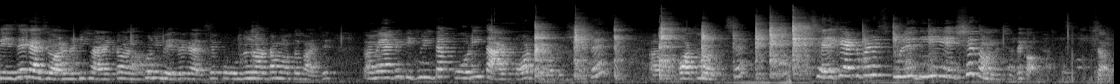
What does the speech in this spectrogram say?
বেজে গেছে অলরেডি সাড়ে আটটা অনেকক্ষণই বেজে গেছে, পৌনে নটা মতো বাজে। তো আমি আগে টিফিনটা করি, তারপর তোমাদের সাথে কথা হচ্ছে। ছেলেকে একেবারে স্কুলে দিয়ে এসে তোমাদের সাথে কথা। চলো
